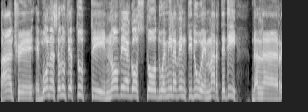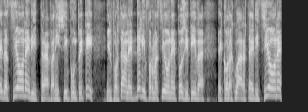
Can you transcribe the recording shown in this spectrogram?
Pace e buona salute a tutti. 9 agosto 2022, martedì, dalla redazione di trapanissi.it, il portale dell'informazione positiva e con la quarta edizione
